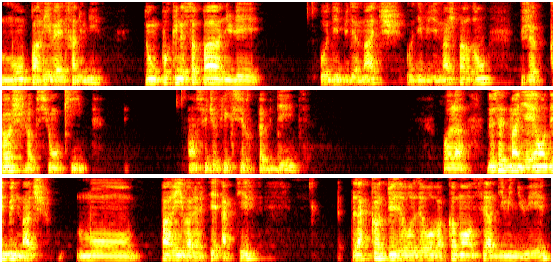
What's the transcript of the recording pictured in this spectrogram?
mon pari va être annulé. Donc, pour qu'il ne soit pas annulé au début match, au début du match, pardon, je coche l'option Keep. Ensuite, je clique sur Update. Voilà. De cette manière, en début de match, mon pari va rester actif. La cote du 0-0 va commencer à diminuer.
